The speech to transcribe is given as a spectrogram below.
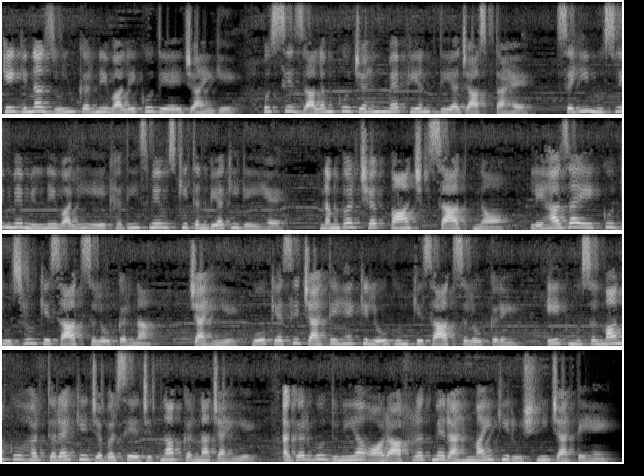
کے گنا ظلم کرنے والے کو دیے جائیں گے، اس سے ظالم کو جہن میں پھینک دیا جا سکتا ہے۔ صحیح مسلم میں ملنے والی ایک حدیث میں اس کی تنبیہ کی گئی ہے۔ نمبر چھ پانچ سات نو۔ لہٰذا ایک کو دوسروں کے ساتھ سلوک کرنا چاہیے۔ وہ کیسے چاہتے ہیں کہ لوگ ان کے ساتھ سلوک کریں؟ ایک مسلمان کو ہر طرح کے جبر سے اجتناب کرنا چاہیے۔ اگر وہ دنیا اور آخرت میں رہنمائی کی روشنی چاہتے ہیں۔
